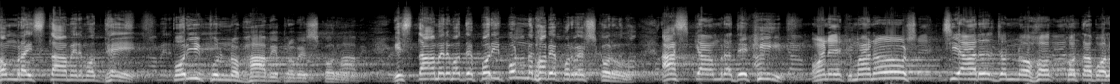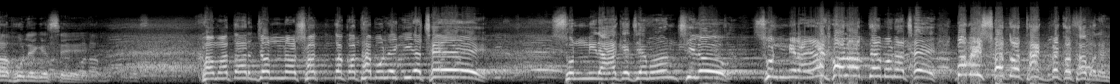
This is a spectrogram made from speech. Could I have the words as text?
তোমরা ইসলামের মধ্যে পরিপূর্ণভাবে প্রবেশ করো। ইসলামের মধ্যে পরিপূর্ণভাবে প্রবেশ করো। আজকে আমরা দেখি অনেক মানুষ চেয়ারের জন্য হক কথা বলা ভুলে গেছে। ক্ষমতার জন্য সত্য কথা বলে গিয়েছে। সুন্নিরা আগে যেমন ছিল, সুন্নিরা এখনও তেমন আছে। ভবিষ্যতও থাকবে কথা বলেন।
